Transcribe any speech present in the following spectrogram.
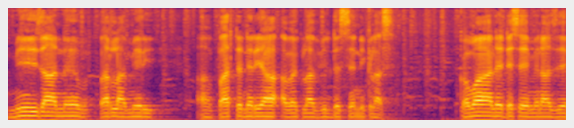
mis en œuvre par la mairie en partenariat avec la ville de Saint-Nicolas. Comment les déchets ménagers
